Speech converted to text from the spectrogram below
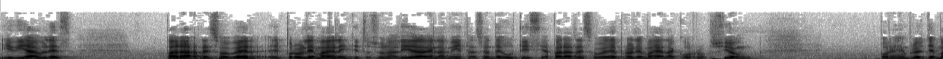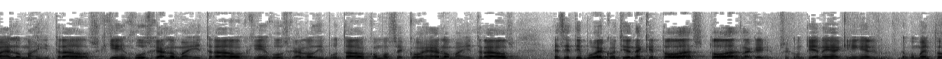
y viables para resolver el problema de la institucionalidad en la Administración de Justicia, para resolver el problema de la corrupción. Por ejemplo, el tema de los magistrados. ¿Quién juzga a los magistrados? ¿Quién juzga a los diputados? ¿Cómo se cogen a los magistrados? Ese tipo de cuestiones que todas, todas las que se contienen aquí en el documento,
